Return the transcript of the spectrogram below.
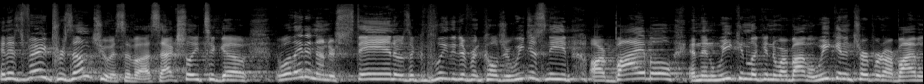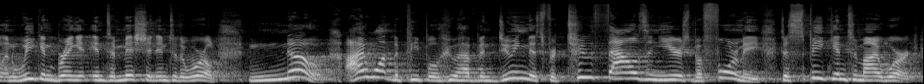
And it's very presumptuous of us actually to go, well, they didn't understand. It was a completely different culture. We just need our Bible, and then we can look into our Bible. We can interpret our Bible, and we can bring it into mission into the world. No, I want the people who have been doing this for 2,000 years before me to speak into my work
